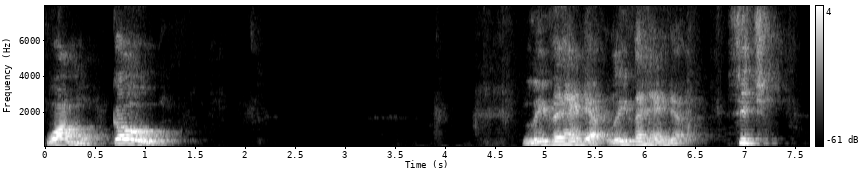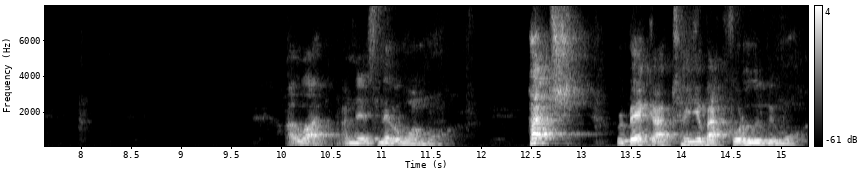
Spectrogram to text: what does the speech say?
One more. Go. Leave the hand out. Leave the hand out. Sit. I like. And there's never one more. Hutch. Rebecca, turn your back foot a little bit more.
